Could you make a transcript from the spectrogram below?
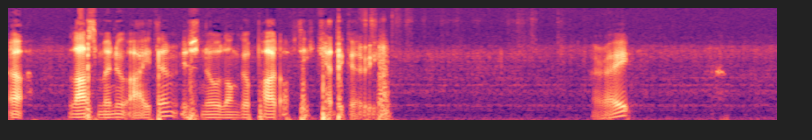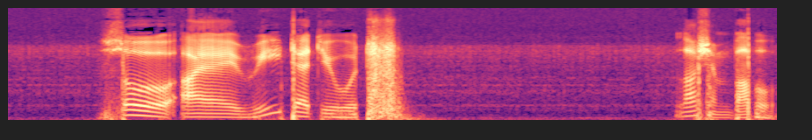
uh, last menu item is no longer part of the category. Alright. So I read that you would lush and bubble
